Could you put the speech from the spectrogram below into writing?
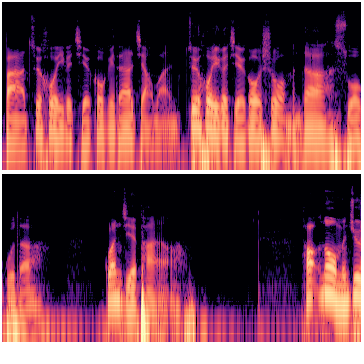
把最后一个结构给大家讲完。最后一个结构是我们的锁骨的关节盘啊。好，那我们就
